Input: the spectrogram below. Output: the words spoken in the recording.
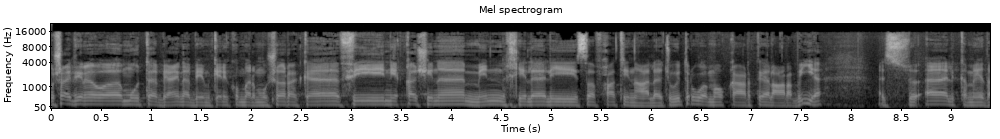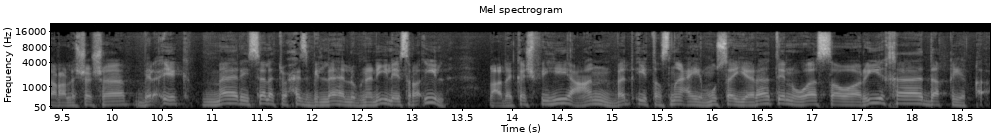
مشاهدينا ومتابعينا بإمكانكم المشاركة في نقاشنا من خلال صفحتنا على تويتر وموقع ارتيا العربية. السؤال كما يظهر على الشاشة برأيك ما رسالة حزب الله اللبناني لإسرائيل بعد كشفه عن بدء تصنيع مسيرات وصواريخ دقيقة؟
